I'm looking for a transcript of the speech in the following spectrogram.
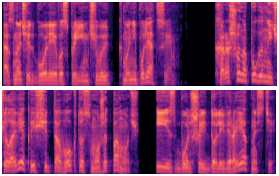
а значит, более восприимчивы к манипуляциям. Хорошо напуганный человек ищет того, кто сможет помочь, и с большей долей вероятности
